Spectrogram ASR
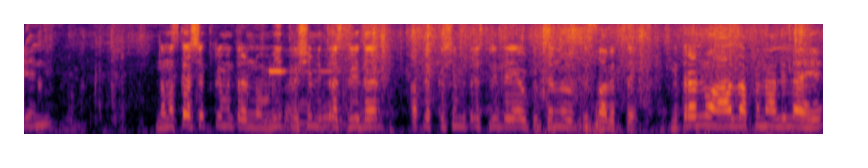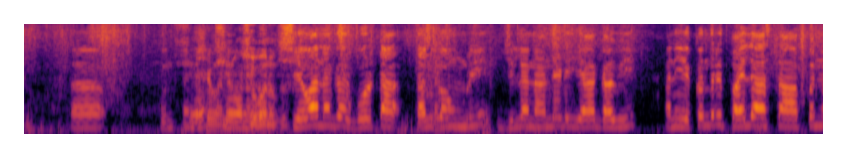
यांनी. नमस्कार शेतकरी मित्रांनो मी कृषी मित्र श्रीधर. आपल्या कृषी मित्र श्रीधर या युट्यूब चॅनलवरती स्वागत आहे. मित्रांनो आज आपण आलेलो आहे कोणतं? शिवानगर. गोरटा तालुका उमरी जिल्हा नांदेड या गावी. आणि एकंदरीत पाहिलं असता आपण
